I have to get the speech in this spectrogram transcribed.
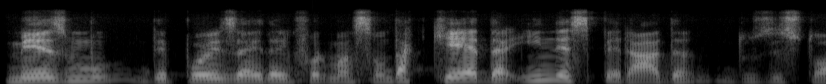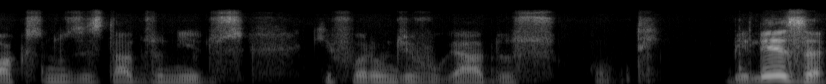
mesmo depois aí da informação da queda inesperada dos estoques nos Estados Unidos que foram divulgados ontem. Beleza?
